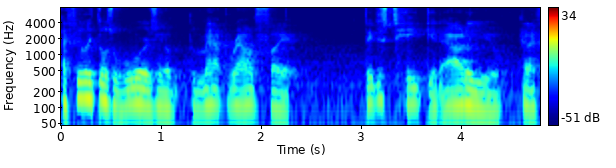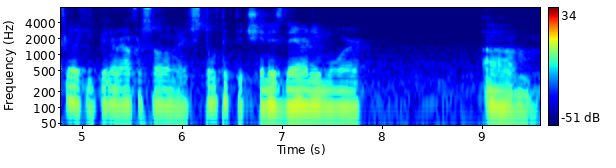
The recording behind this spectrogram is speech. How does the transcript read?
I feel like those wars, you know, the Matt Brown fight, they just take it out of you. And I feel like he's been around for so long. I just don't think the chin is there anymore. Um,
